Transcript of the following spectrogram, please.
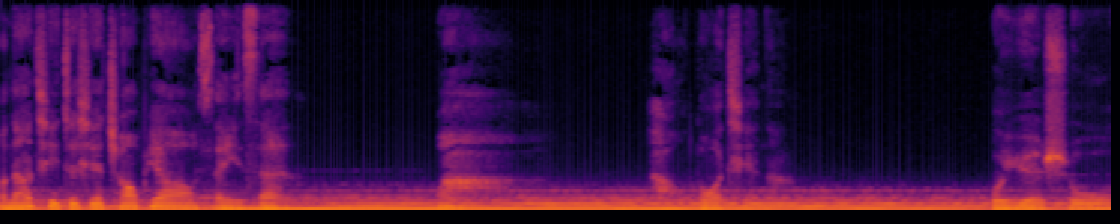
我拿起这些钞票算一算，哇，好多钱啊！我越数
